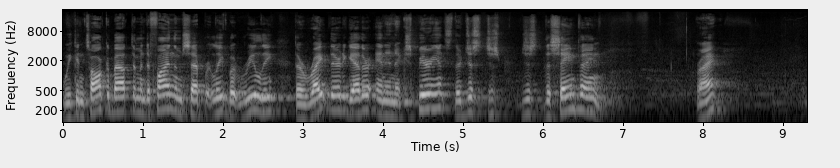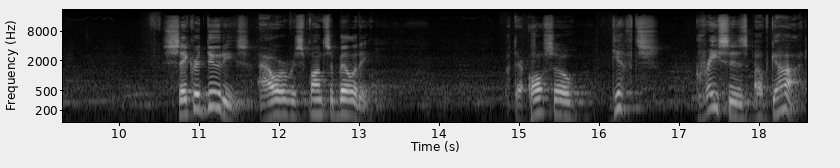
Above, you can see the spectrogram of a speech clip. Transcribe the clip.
We can talk about them and define them separately, but really, they're right there together, and in experience, they're just, just just the same thing, right? Sacred duties, our responsibility. But they're also gifts, graces of God.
